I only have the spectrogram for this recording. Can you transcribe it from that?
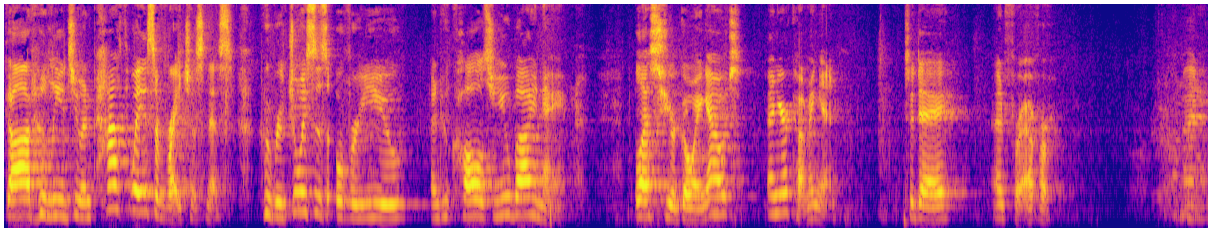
God, who leads you in pathways of righteousness, who rejoices over you, and who calls you by name Bless your going out and your coming in, today and forever. Amen.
